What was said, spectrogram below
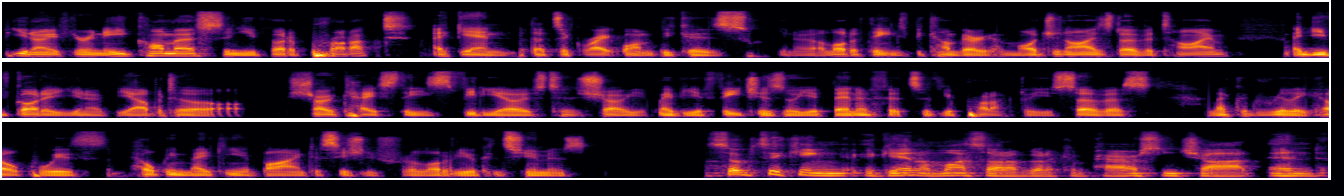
You know, if you're in e-commerce and you've got a product, again, that's a great one because you know a lot of things become very homogenized over time, and you've got to you know be able to showcase these videos to show maybe your features or your benefits of your product or your service that could really help with helping making a buying decision for a lot of your consumers. So I'm thinking again on my side, I've got a comparison chart and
